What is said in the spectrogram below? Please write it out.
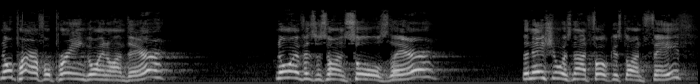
No powerful praying going on there. No emphasis on souls there. The nation was not focused on faith.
